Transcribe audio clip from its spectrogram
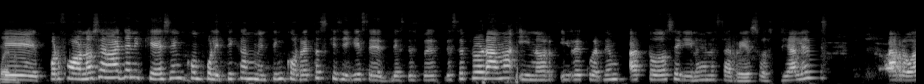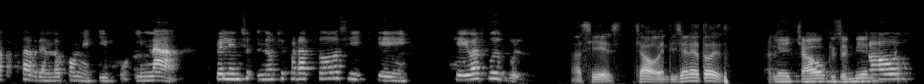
Eh, por favor, no se vayan y queden con políticamente incorrectas que sigue este, de, este, de este programa y, no, y recuerden a todos seguirnos en nuestras redes sociales, arroba tardeando con mi equipo. Y nada, feliz noche para todos y que, que iba el fútbol. Así es. Chao, bendiciones a todos. Dale, chao, que estén bien. Chao.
